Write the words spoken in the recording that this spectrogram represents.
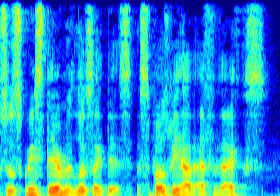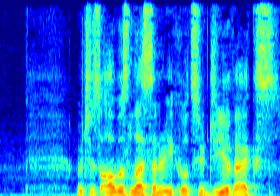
so squeeze theorem it looks like this suppose we have f of x which is always less than or equal to g of x,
